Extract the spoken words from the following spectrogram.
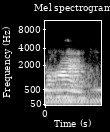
behind.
